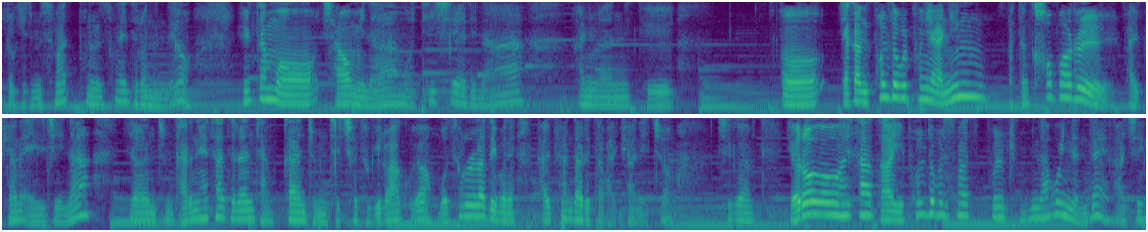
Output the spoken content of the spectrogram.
이렇게 좀 스마트폰을 손에 들었는데요. 일단 뭐 샤오미나 뭐 TCL이나 아니면 그 어, 약간 foldable phone이 아닌 어떤 커버를 발표한 LG나 이런 좀 다른 회사들은 잠깐 좀 제쳐두기로 하고요. Motorola도 이번에 발표한다 그랬다 발표 안 했죠. 지금 여러 회사가 이 foldable 스마트폰을 준비하고 있는데 아직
